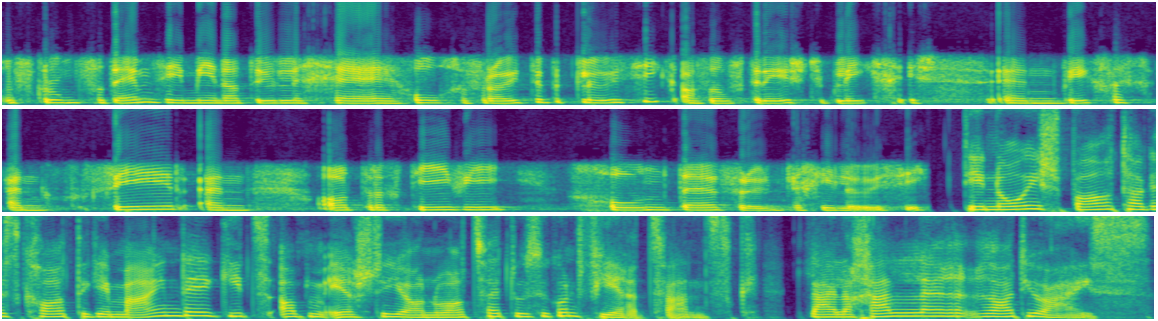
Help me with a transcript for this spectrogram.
aufgrund von dem sind wir natürlich äh, hoch erfreut über die Lösung. Also auf den ersten Blick ist es ein, wirklich eine sehr eine attraktive kundenfreundliche Lösung. Die neue Spartageskarte Gemeinde gibt es ab dem 1. Januar 2024. Leila Keller, Radio 1.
